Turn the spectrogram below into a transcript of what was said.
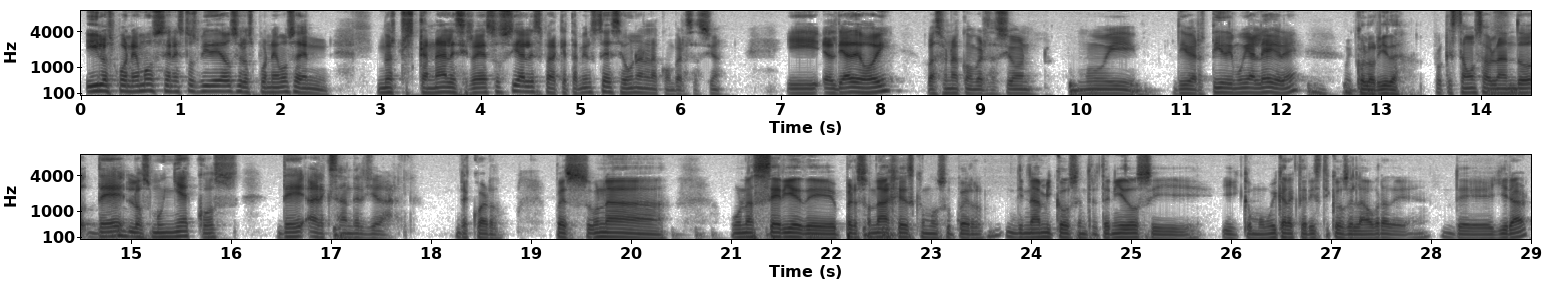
Y los ponemos en estos videos y los ponemos en nuestros canales y redes sociales para que también ustedes se unan a la conversación. Y el día de hoy va a ser una conversación muy divertida y muy alegre. Muy colorida. Porque estamos hablando de los muñecos de Alexander Girard. De acuerdo. Pues una, una serie de personajes como súper dinámicos, entretenidos y, y, como muy característicos de la obra de, de, Girard.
